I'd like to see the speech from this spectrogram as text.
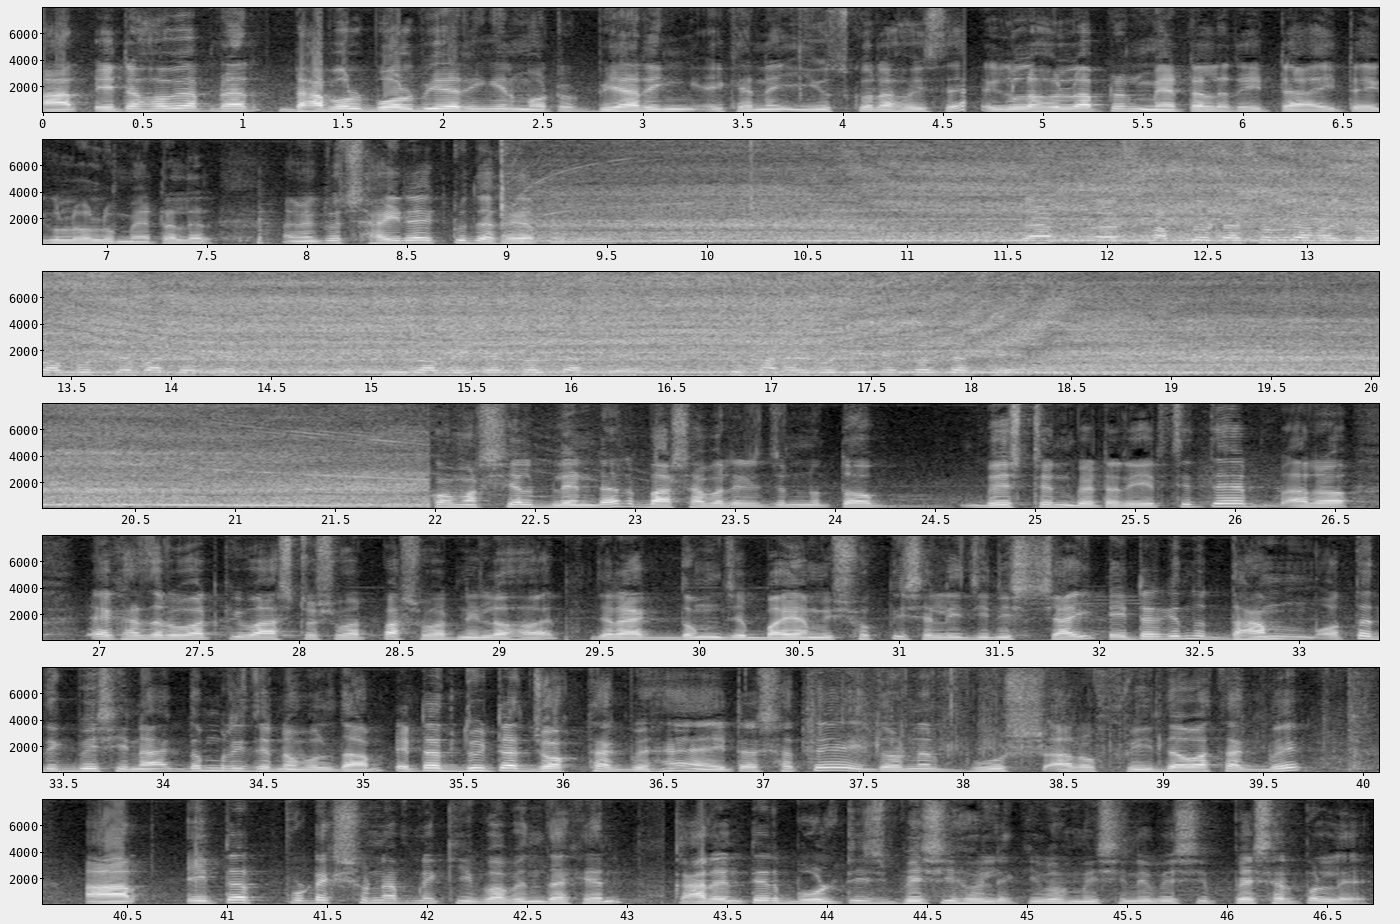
আর এটা হবে আপনার ডাবল বল বিয়ারিং এর মোটর বিয়ারিং এখানে ইউজ করা হয়েছে। এগুলো হলো আপনার মেটালের এটা এটা, এগুলো হলো মেটালের আমি একটু ছাইরা একটু দেখাই আপনাদের। শব্দটার সঙ্গে হয়তো বা বুঝতে পারতেছেন যে কীভাবে এটা চলতেছে, তুফানের গতিতে চলতেছে। কমার্শিয়াল ব্লেন্ডার বাসাবাড়ির জন্য তো বেস্ট এন্ড বেটার। এর চেয়ে আরও এক হাজার ওয়াট কিংবা আটশোশো ওয়াট, পাঁচশো ওয়াট নিলে হয়। যারা একদম যে ভাই আমি শক্তিশালী জিনিস চাই, এটার কিন্তু দাম অত্যাধিক বেশি না, একদম রিজনেবল দাম। এটার দুইটা জগ থাকবে হ্যাঁ এটার সাথে এই ধরনের বুশ আরও ফ্রি দেওয়া থাকবে। আর এটার প্রোটেকশনে আপনি কি পাবেন দেখেন কারেন্টের ভোল্টেজ বেশি হইলে কিংবা মেশিনে বেশি প্রেশার পড়লে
